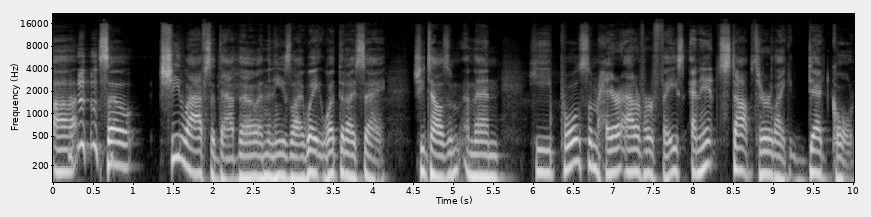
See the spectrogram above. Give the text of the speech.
Uh, so she laughs at that though, and then he's like, "Wait, what did I say?" She tells him, and then he pulls some hair out of her face and it stops her like dead cold.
